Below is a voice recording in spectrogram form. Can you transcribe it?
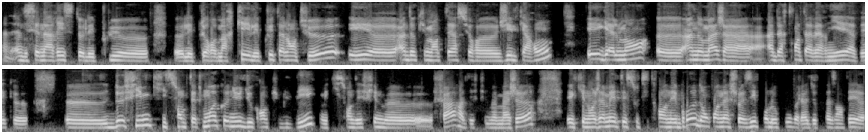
un, des scénaristes les plus euh, les plus remarqués, les plus talentueux, et un documentaire sur Gilles Caron, et également euh, un hommage à, à Bertrand Tavernier avec euh, euh, deux films qui sont peut-être moins connus du grand public, mais qui sont des films euh, phares, des films majeurs, et qui n'ont jamais été sous-titrés en hébreu. Donc on a choisi pour le coup voilà, de présenter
